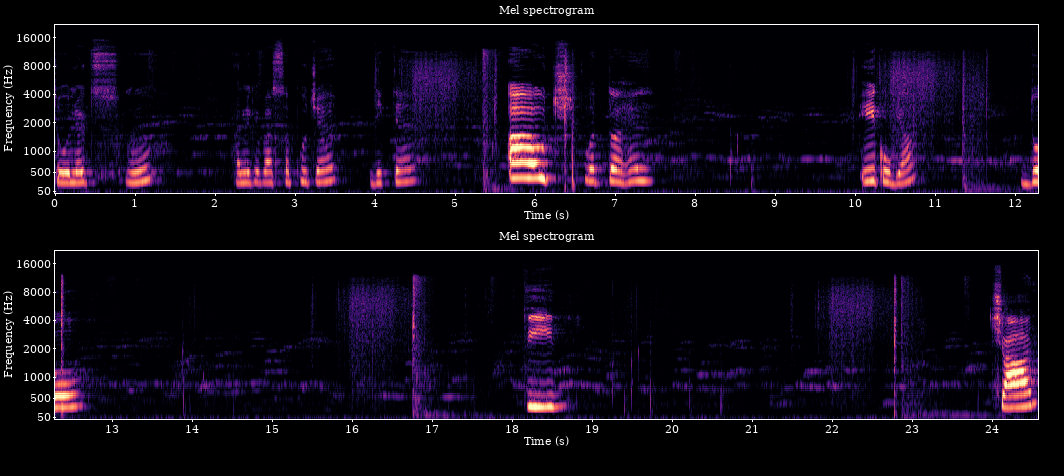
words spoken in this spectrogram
तो लेट्स वो हम के पास सब कुछ है। देखते हैं। आउच व्हाट द हेल एक हो गया। दो। तीन। चार।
